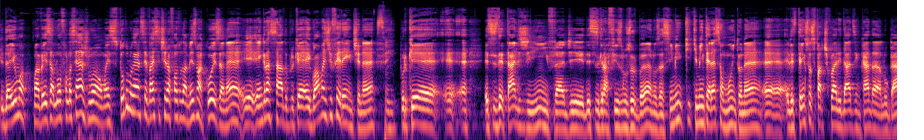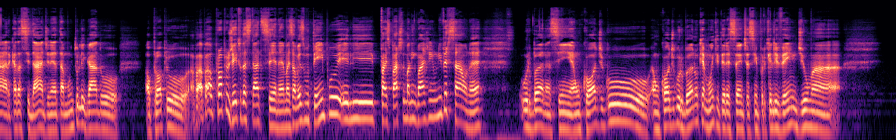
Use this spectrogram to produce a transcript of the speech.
e daí uma, uma vez a Lua falou assim, ah, João, mas todo lugar que você vai, se tira foto da mesma coisa, né? E, é engraçado, porque é igual, mas diferente, né? Sim. Porque... É, é esses detalhes de infra, de, desses grafismos urbanos, assim, que, que, me interessam muito, né? É, eles têm suas particularidades em cada lugar, cada cidade, né? Tá muito ligado ao próprio, ao próprio jeito da cidade ser, né? Mas ao mesmo tempo ele faz parte de uma linguagem universal, né? Urbana, assim, é um código, é um código urbano que é muito interessante, assim, porque ele vem de uma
